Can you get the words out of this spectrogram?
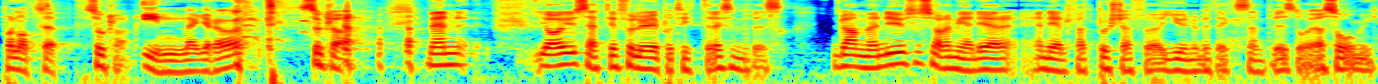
på något sätt Såklart. in med grönt. Såklart. Men jag har ju sett, jag följer dig på Twitter exempelvis. Du använder ju sociala medier en del för att pusha för Unibet exempelvis då. Jag såg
